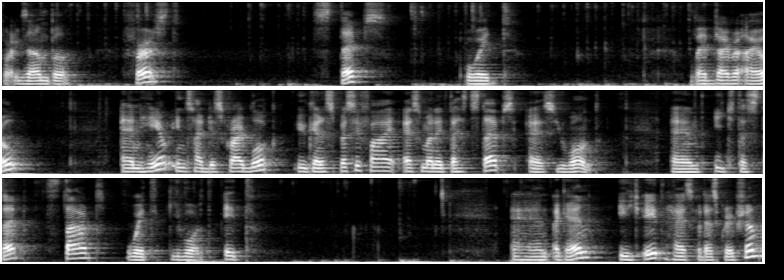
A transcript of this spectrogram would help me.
For example, first steps with WebDriver IO. And here inside describe block, you can specify as many test steps as you want. And each test step start with keyword it. And again, each it has a description.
